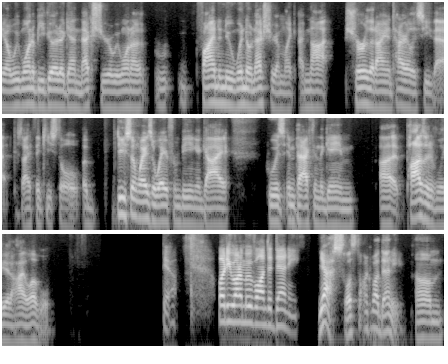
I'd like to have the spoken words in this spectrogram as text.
you know, we want to be good again next year, we want to find a new window next year. I'm like, I'm not sure that I entirely see that because I think he's still a decent ways away from being a guy who is impacting the game uh, positively at a high level. Yeah. Well, do you want to move on to Deni? Yes, let's talk about Deni. Um,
